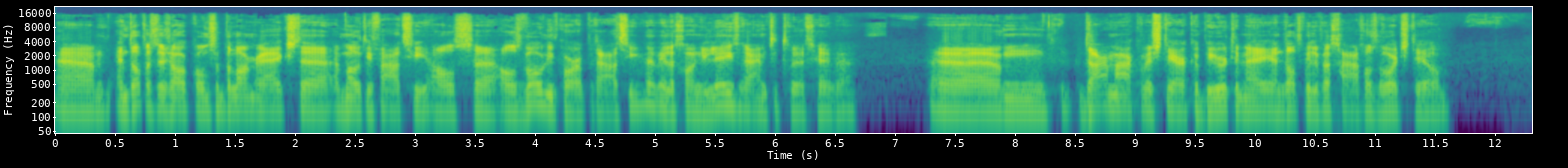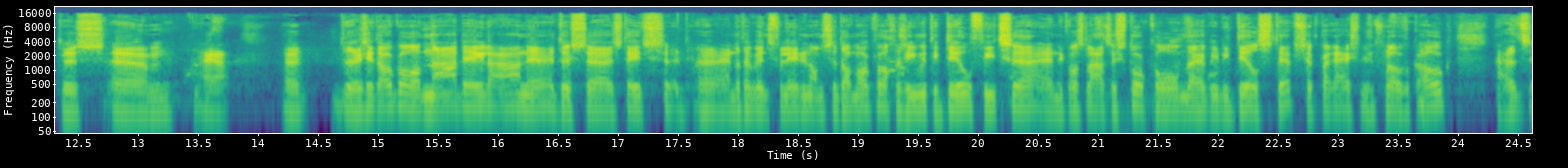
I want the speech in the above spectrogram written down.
Um, en dat is dus ook onze belangrijkste motivatie als, als woningcorporatie. We willen gewoon die leefruimte terug hebben. Um, daar maken we sterke buurten mee en dat willen we graag als Rochdale. Dus um, nou ja, uh, er zitten ook wel wat nadelen aan. Hè. Dus uh, steeds, uh, en dat hebben we in het verleden in Amsterdam ook wel gezien met die deelfietsen. En ik was laatst in Stockholm, daar heb je die deelsteps. In Parijs is het geloof ik ook. Nou, dat is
